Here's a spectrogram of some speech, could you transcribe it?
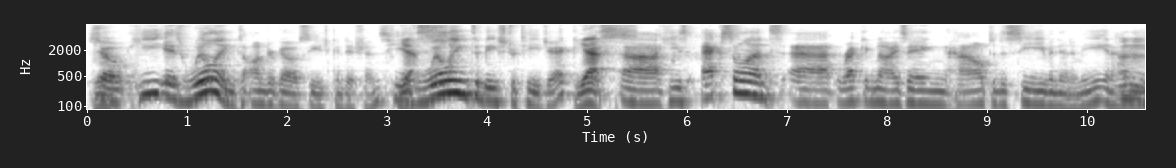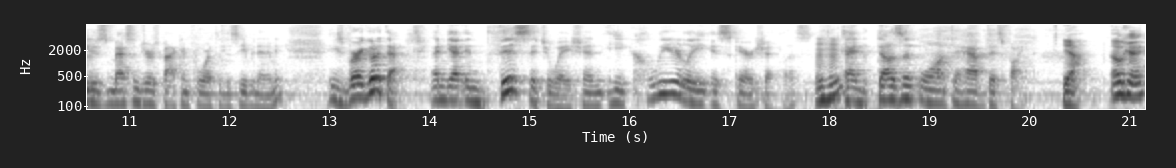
So he is willing to undergo siege conditions. He Yes. is willing to be strategic. Yes. Uh, he's excellent at recognizing how to deceive an enemy and how to use messengers back and forth to deceive an enemy. He's very good at that. And yet, in this situation, he clearly is scared shitless and doesn't want to have this fight. yeah. Okay.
